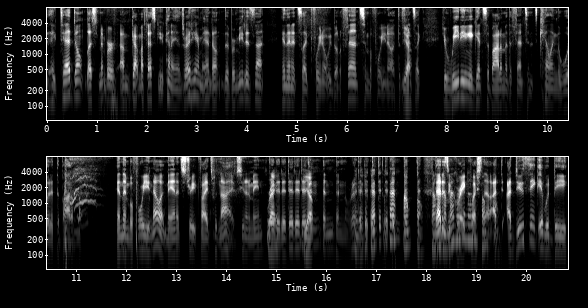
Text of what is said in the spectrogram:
Hey Ted, don't. Let's remember. I've got my fescue kind of ends right here, man. Don't the Bermuda's not. And then it's like before you know it, we build a fence, and before you know it, the Yeah. fence like you're weeding against the bottom of the fence, and it's killing the wood at the bottom. And then before you know it, man, it's street fights with knives. You know what I mean? Right. That is a great question, though. I, I do think it would be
